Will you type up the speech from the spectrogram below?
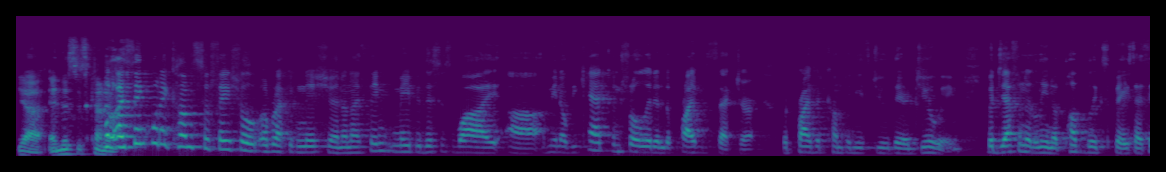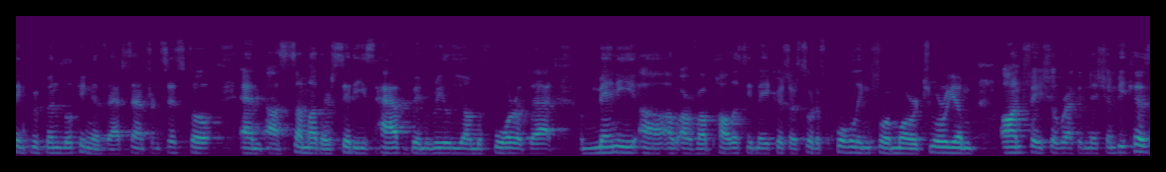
yeah, and this is kind of. Well, I think when it comes to facial recognition, and I think maybe this is why, uh, you know, we can't control it in the private sector. What private companies do, they're doing. But definitely in a public space, I think we've been looking at that. San Francisco and uh, some other cities have been really on the fore of that. Many uh, of our policymakers are sort of calling for a moratorium on facial recognition because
